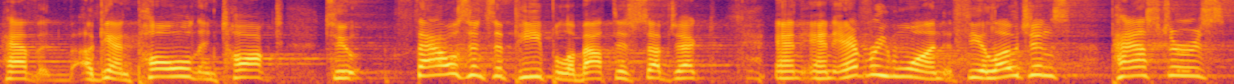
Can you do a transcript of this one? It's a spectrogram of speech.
have, again, polled and talked to thousands of people about this subject. And, and everyone, theologians, pastors,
